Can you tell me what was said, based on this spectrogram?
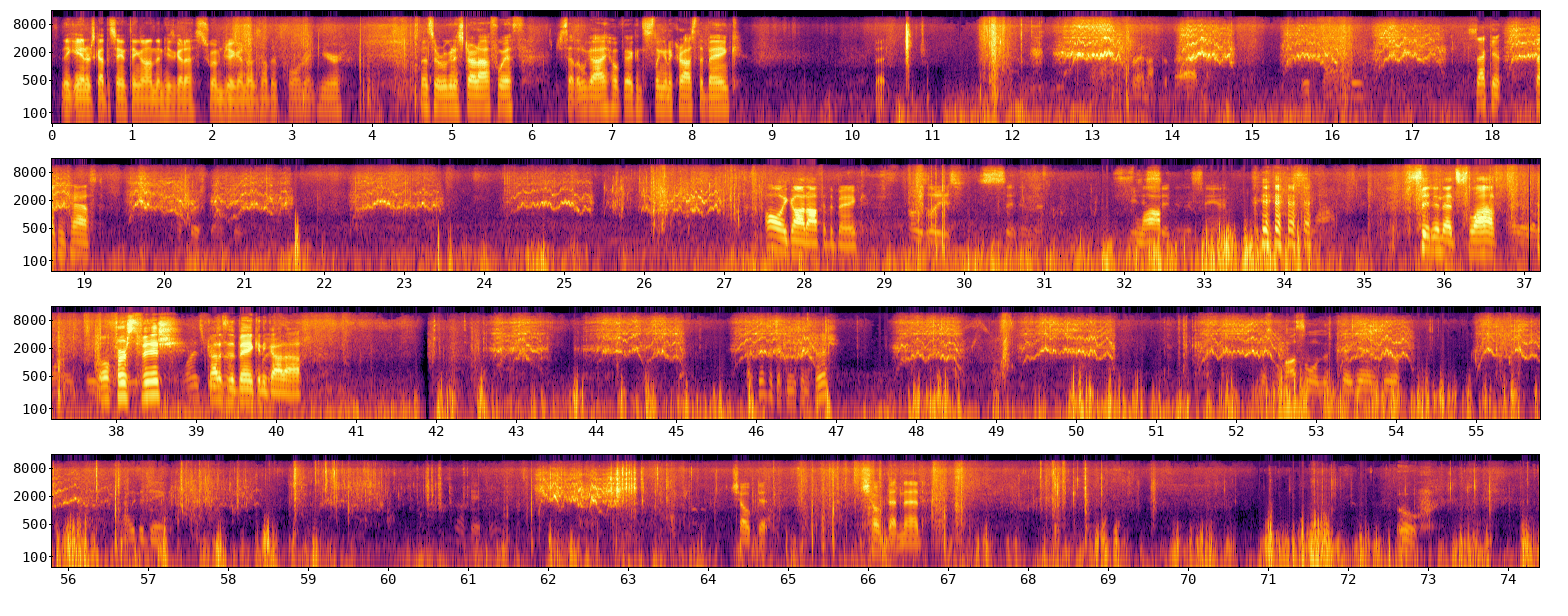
I think Anders got the same thing on, then he's got a swim jig on his other pole right here. That's what we're gonna start off with. Just that little guy. Hopefully I can sling it across the bank. But right off the bat. Second, second cast. Oh, he got off at the bank. Oh, he's literally just sitting in the. Slop. sitting in the sand. Sitting in that slop. Oh, well, first fish, got it to the bank and he got off. That seems like a decent fish. Just muscle in this pig in too. That was a dink. Okay, Choked it. Choked that Ned. Ooh.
